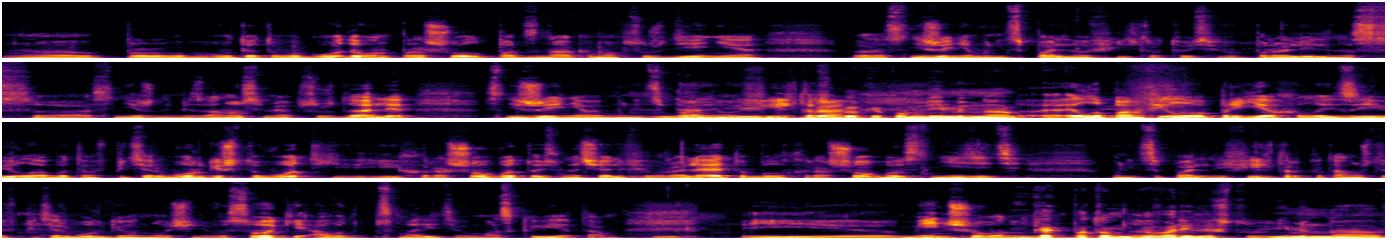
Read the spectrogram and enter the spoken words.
э, вот этого года он прошел под знаком обсуждения э, снижения муниципального фильтра. То есть параллельно с э, снежными заносами обсуждали снижение муниципального да, и, фильтра. Насколько я помню, именно... Элла Памфилова приехала и заявила об этом в Петербурге, что вот и хорошо бы, то есть в начале февраля это было хорошо бы снизить муниципальный фильтр, потому что в Петербурге он очень высокий, а вот посмотрите в Москве там и меньше он. И как потом да. говорили, что именно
